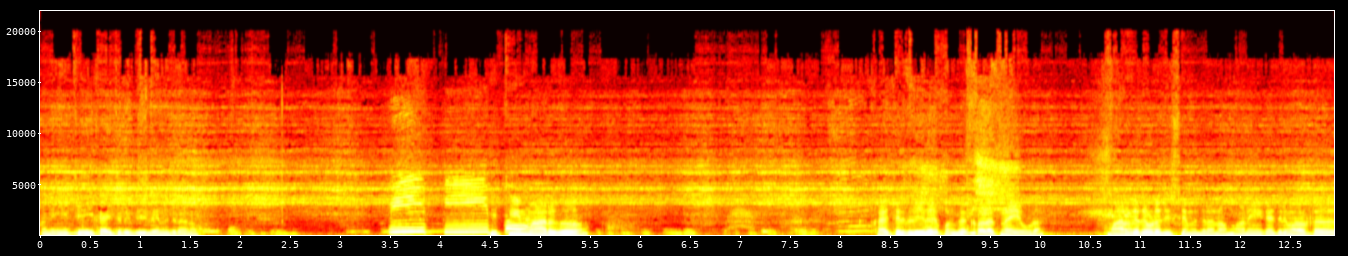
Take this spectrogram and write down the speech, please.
आणि इथेही काहीतरी दिलंय मित्रांनो. किती मार्ग? काहीतरी लिहिलंय पण काही कळत नाही एवढं. मार्ग तेवढं दिसते मित्रांनो. आणि काहीतरी मला वाटतं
